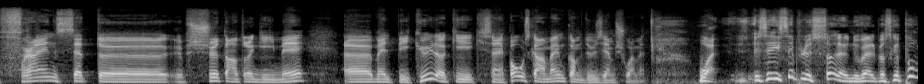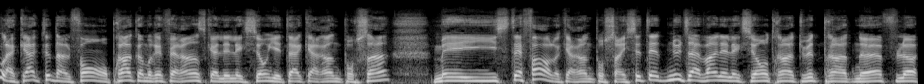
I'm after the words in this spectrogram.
freine cette chute entre guillemets, mais le PQ là, qui, qui s'impose quand même comme deuxième choix maintenant. Ouais, c'est plus ça la nouvelle, parce que pour la CAQ, dans le fond, on prend comme référence qu'à l'élection, il était à 40% mais c'était fort, le 40 Il s'était tenu avant l'élection, 38, 39. Là.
